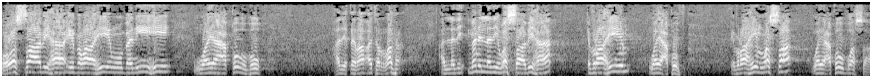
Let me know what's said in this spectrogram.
ووصى بها إبراهيم بنيه ويعقوب. هذه قراءة الرفع الذي من الذي وصى بها إبراهيم ويعقوب؟ إبراهيم وصى ويعقوب وصى.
